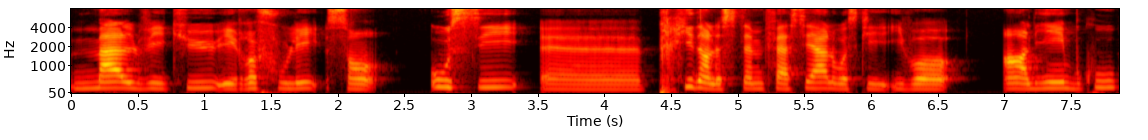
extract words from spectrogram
mal vécues et refoulées sont aussi euh, pris dans le système facial où est-ce qu'il va en lien beaucoup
